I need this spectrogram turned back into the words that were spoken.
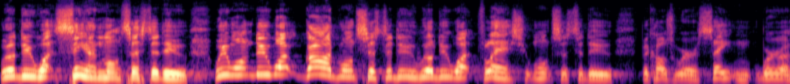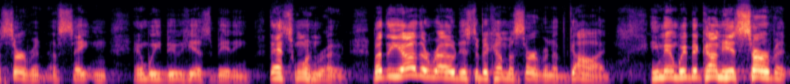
We'll do what sin wants us to do. We won't do what God wants us to do. We'll do what flesh wants us to do because we're a Satan, we're a servant of Satan and we do his bidding. That's one road. But the other road is to become a servant of God. Amen. We become his servant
